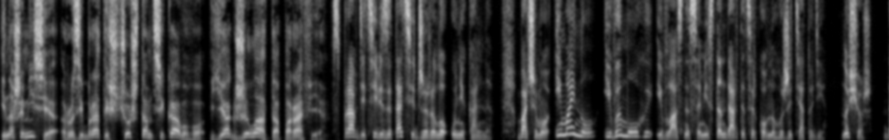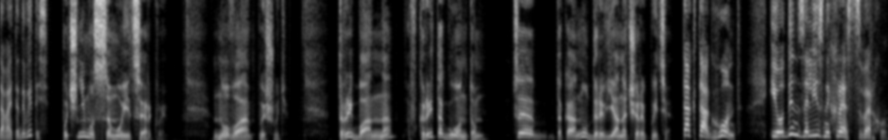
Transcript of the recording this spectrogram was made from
І наша місія – розібрати, що ж там цікавого, як жила та парафія. Справді, ці візитації джерело унікальне. Бачимо і майно, і вимоги, і, власне, самі стандарти церковного життя тоді. Ну що ж, давайте дивитись. Почнімо з самої церкви. Нова, пишуть. Трибанна, вкрита гонтом. Це така, ну, дерев'яна черепиця. Так-так, гонт. І один залізний хрест зверху.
